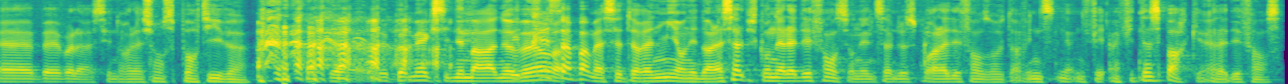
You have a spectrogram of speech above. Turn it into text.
Euh, ben voilà, c'est une relation sportive. Euh, le COMEX, il démarre à 9h. sympa. Mais à 7h30, on est dans la salle, puisqu'on est à la Défense. On est une salle de sport à la Défense. Donc, un fitness park à la Défense.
